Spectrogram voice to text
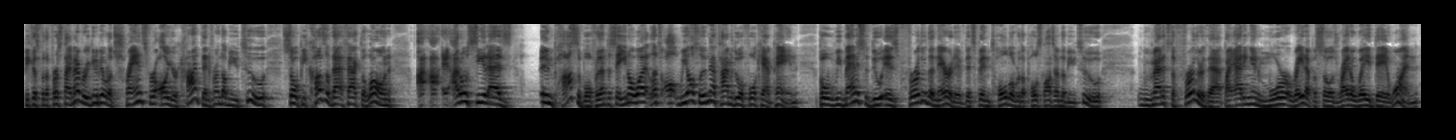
because for the first time ever, you're going to be able to transfer all your content from MW2. So because of that fact alone, I, I, I don't see it as impossible for them to say, you know what, let's all. We also didn't have time to do a full campaign, but what we managed to do is further the narrative that's been told over the post-launch MW2. We managed to further that by adding in more raid episodes right away day one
